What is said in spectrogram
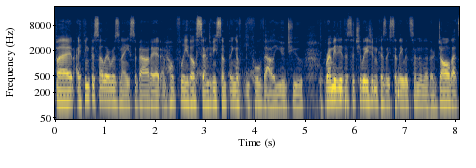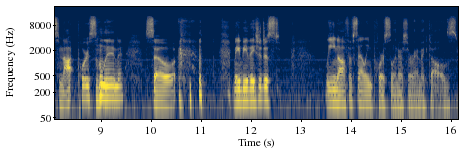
but I think the seller was nice about it and hopefully they'll send me something of equal value to remedy the situation because they said they would send another doll that's not porcelain. So maybe they should just wean off of selling porcelain or ceramic dolls.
